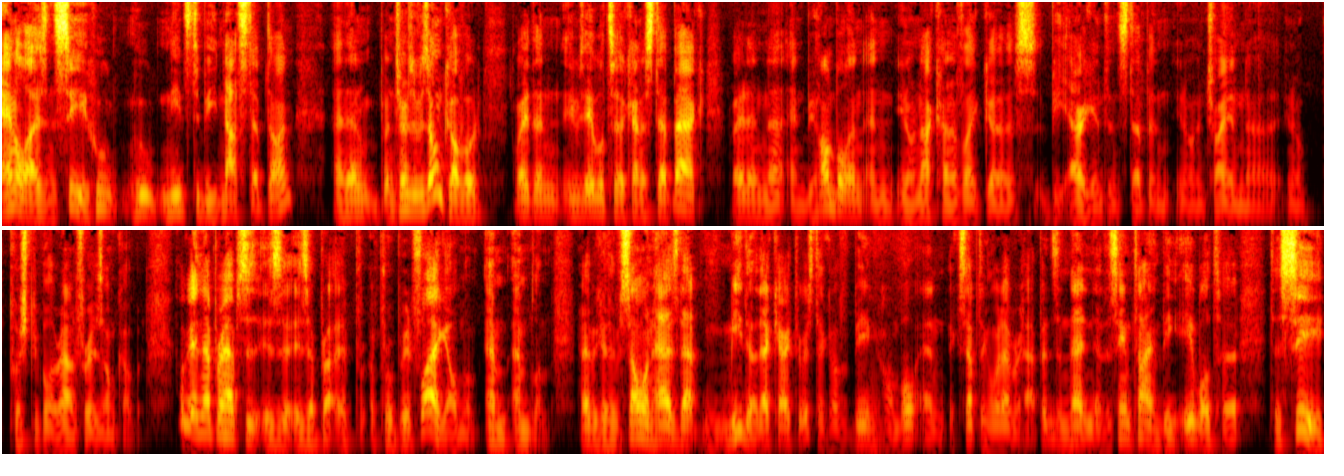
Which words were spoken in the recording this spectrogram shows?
analyze and see who who needs to be not stepped on, and then in terms of his own kavod, right? Then he was able to kind of step back, right, and uh, and be humble and and you know not kind of like uh, be arrogant and step in, you know, and try and uh, you know push people around for his own kavod. Okay, and that perhaps is is, is a, pro- appropriate flag emblem, em- emblem, right? Because if someone has that mida, that characteristic of being humble and accepting whatever happens, and then at the same time being able to to see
